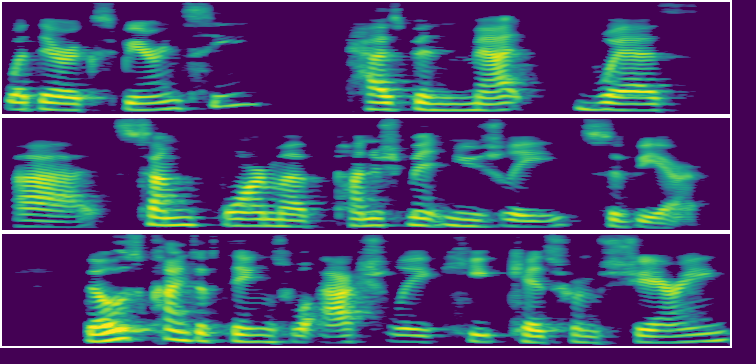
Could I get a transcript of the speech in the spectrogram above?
what they're experiencing has been met with uh, some form of punishment, usually severe. Those kinds of things will actually keep kids from sharing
